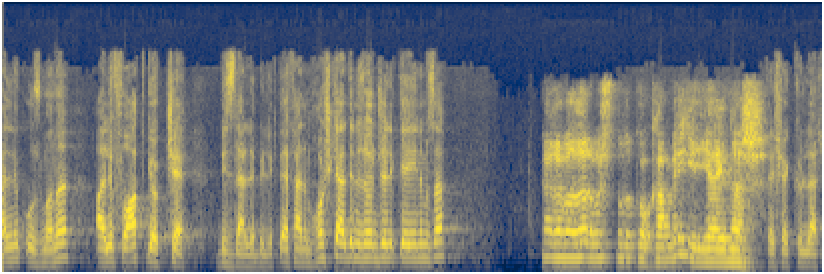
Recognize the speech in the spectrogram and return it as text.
Güvenlik uzmanı Ali Fuat Gökçe bizlerle birlikte. Efendim hoş geldiniz öncelikle yayınımıza. Merhabalar, hoş bulduk Okan Bey. İyi yayınlar. Teşekkürler.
